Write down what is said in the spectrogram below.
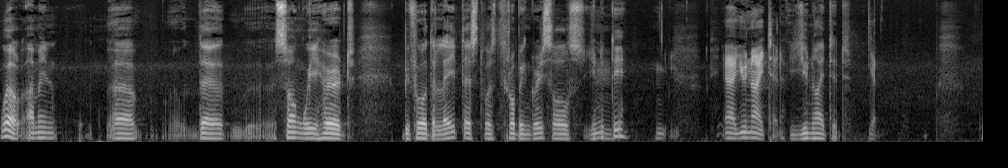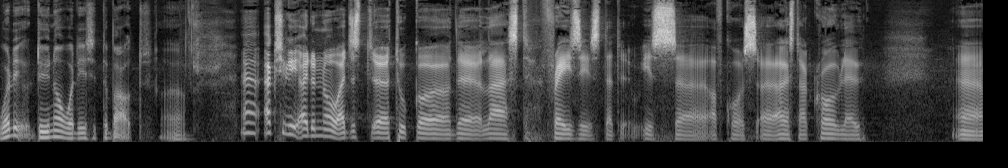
well, I mean, uh, the song we heard before the latest was Throbbing Gristle's Unity, Uh, United. United. What do, do you know? What is it about? Uh, Uh, actually, I don't know. I just uh, took uh, the last phrases that is, uh, of course, uh, Aleister Crowley. Uh,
